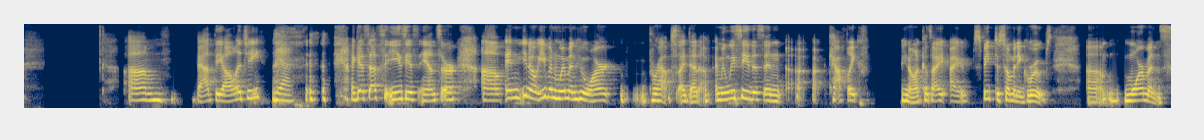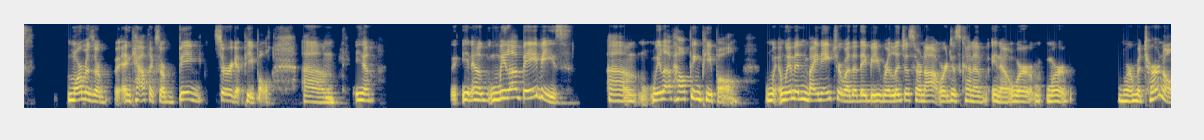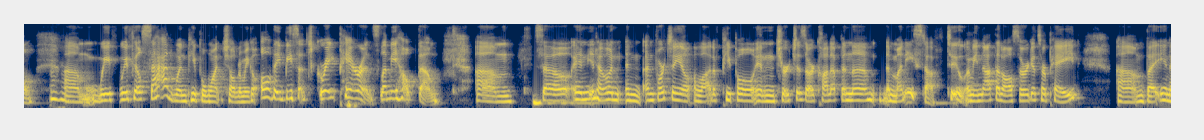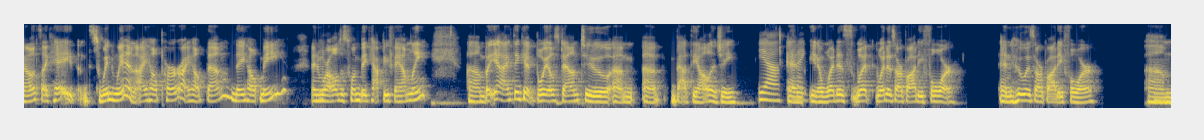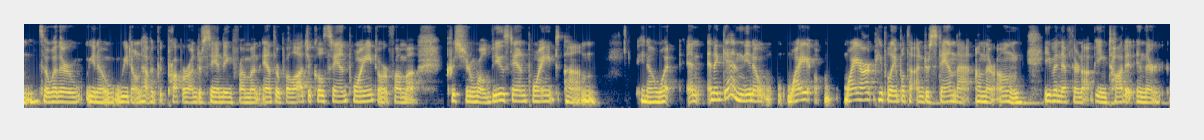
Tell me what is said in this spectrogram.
Um, bad theology. Yeah. I guess that's the easiest answer. Um, and, you know, even women who aren't perhaps identify, I mean, we see this in uh, uh Catholic, you know, because I, I speak to so many groups. Um, Mormons, Mormons are and Catholics are big surrogate people. Um, mm. You know, you know, we love babies. Um, we love helping people w- women by nature, whether they be religious or not, we're just kind of, you know, we're we're we're maternal. Mm-hmm. Um, we we feel sad when people want children. We go, oh, they'd be such great parents. Let me help them. Um, so, and you know, and, and unfortunately, a, a, lot of people in churches are caught up in the the money stuff too. I mean, not that all surrogates are paid. Um, but you know, it's like, hey, it's win-win. I help her, I help them, they help me, and yeah. we're all just one big happy family. Um, but yeah, I think it boils down to um, uh, bad theology. Yeah, and, and I, you know what is what what is our body for, and who is our body for? Um, mm-hmm. So whether you know we don't have a good, proper understanding from an anthropological standpoint or from a Christian worldview standpoint, um, you know what and and again you know why why aren't people able to understand that on their own even if they're not being taught it in their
